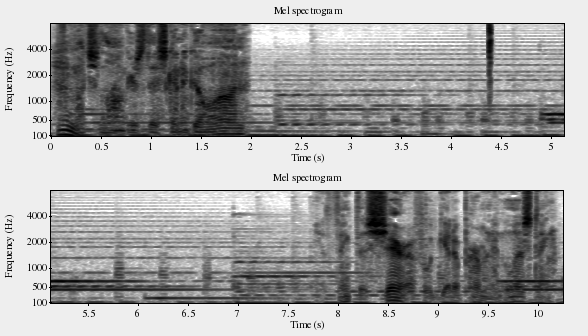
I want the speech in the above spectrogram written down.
How much longer is this gonna go on? You'd think the sheriff would get a permanent listing.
